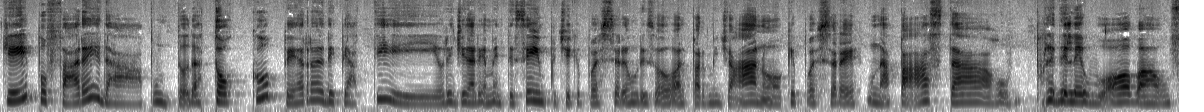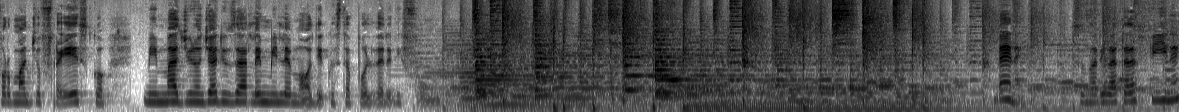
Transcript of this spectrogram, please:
che può fare da, appunto, da tocco per dei piatti originariamente semplici, che può essere un riso al parmigiano, che può essere una pasta, oppure delle uova, un formaggio fresco. Mi immagino già di usarla in mille modi questa polvere di fungo. Bene, sono arrivata alla fine,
